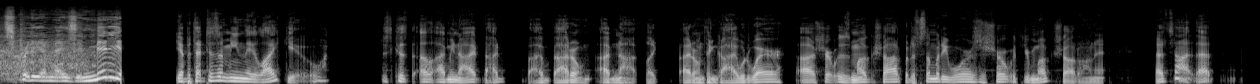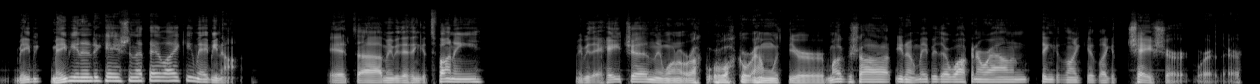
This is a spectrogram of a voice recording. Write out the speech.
It's pretty amazing. Millions. Yeah, but that doesn't mean they like you. Just because I mean, I, I I I don't I'm not like I don't think I would wear a shirt with his mugshot. But if somebody wears a shirt with your mugshot on it, that's not that maybe maybe an indication that they like you. Maybe not. It's uh maybe they think it's funny. Maybe they hate you and they want to walk around with your mugshot. You know, maybe they're walking around thinking like it like it's Che shirt where they're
